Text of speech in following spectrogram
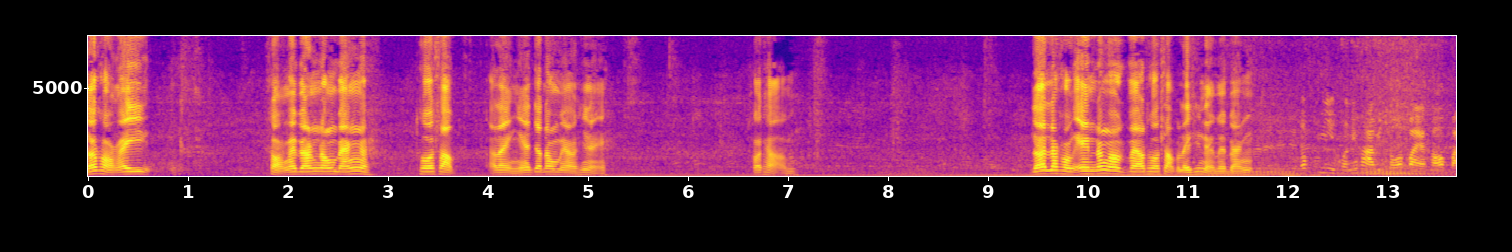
แล้วของไอของไอแบงค์น้องแบงค์อะโทรศัพท์อะไรอย่างเงี้ยจะต้องไปเอาที่ไหนเขาถาม แล้วแล้วของเองต้องเอาไปเอาโทรศัพท์อะไรที่ไหนไหมแบงค์ก็พี่คนที่พาพี่โต๊ะไปเขาเอาไป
